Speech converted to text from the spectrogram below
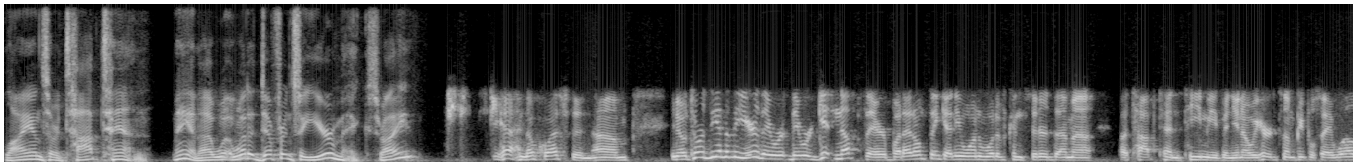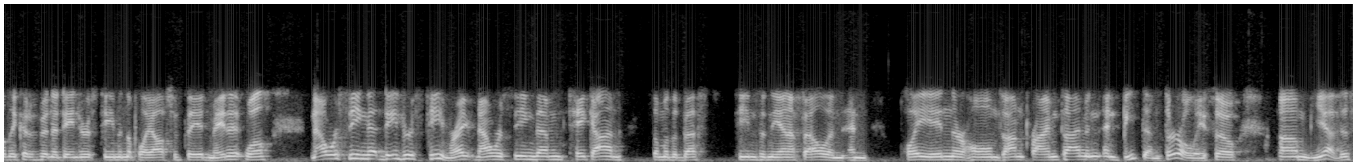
Lions are top ten. Man, I, what a difference a year makes, right? Yeah, no question. Um, you know, towards the end of the year, they were they were getting up there, but I don't think anyone would have considered them a, a top ten team. Even you know, we heard some people say, well, they could have been a dangerous team in the playoffs if they had made it. Well, now we're seeing that dangerous team, right? Now we're seeing them take on some of the best teams in the NFL and, and play in their homes on prime time and, and beat them thoroughly. So, um, yeah, this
